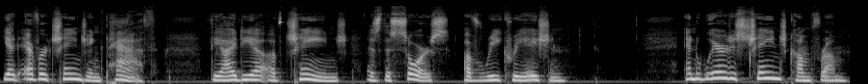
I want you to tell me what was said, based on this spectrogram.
yet ever changing path, the idea of change as the source of recreation. And where does change come from?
